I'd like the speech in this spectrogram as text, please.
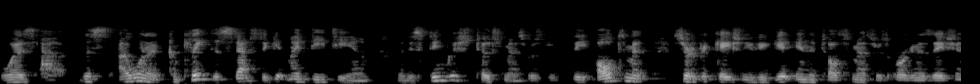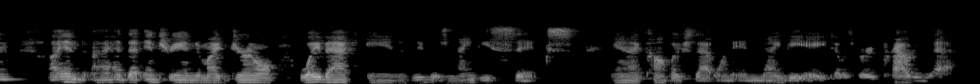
was uh, this. I want to complete the steps to get my DTM, the Distinguished Toastmaster, was the ultimate certification you could get in the Toastmasters organization. Uh, and I had that entry into my journal way back in, I believe it was '96 and I accomplished that one in '98. I was very proud of that.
